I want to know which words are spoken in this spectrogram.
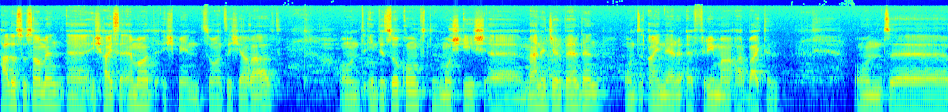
Hallo zusammen, äh, ich heiße Emad, ich bin 20 Jahre alt und in der Zukunft muss ich äh, Manager werden und einer äh, Firma arbeiten. Und äh,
